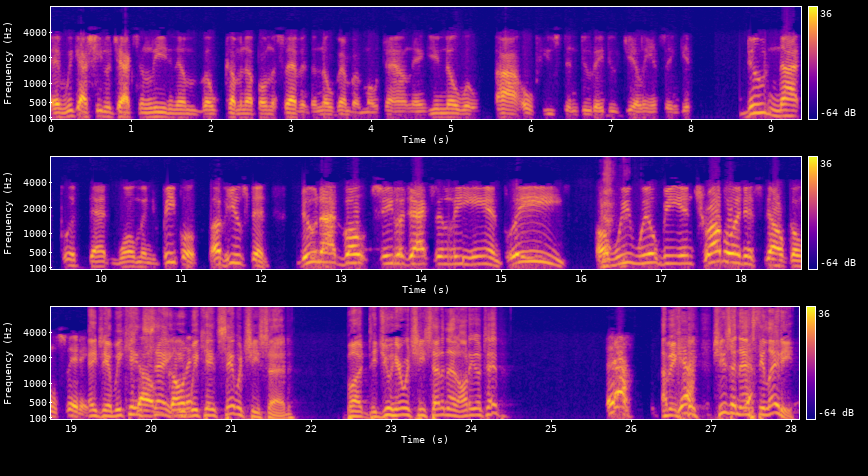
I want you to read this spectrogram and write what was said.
and we got Sheila Jackson leading them vote coming up on the seventh of November, Motown. And you know what? I hope Houston do they do Jillian's and get. Do not put that woman, people of Houston, do not vote Sheila Jackson Lee in, please, or we will be in trouble in this doggone city. AJ, we can't So, say it- we can't say what she said. But did you hear what she said in that audio tape? Yeah, I mean, Yeah. she's a nasty lady.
